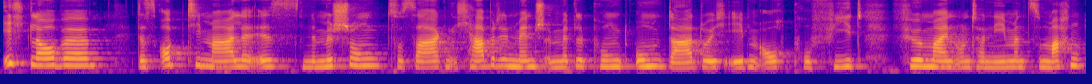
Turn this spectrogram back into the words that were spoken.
ich glaube, das Optimale ist eine Mischung zu sagen, ich habe den Mensch im Mittelpunkt, um dadurch eben auch Profit für mein Unternehmen zu machen.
